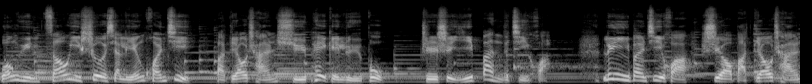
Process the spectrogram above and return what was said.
王允早已设下连环计，把貂蝉许配给吕布，只是一半的计划。另一半计划是要把貂蝉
